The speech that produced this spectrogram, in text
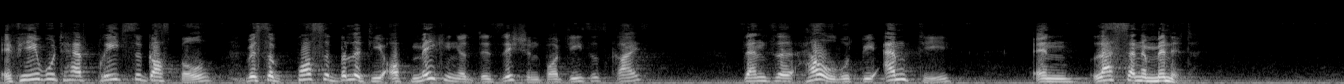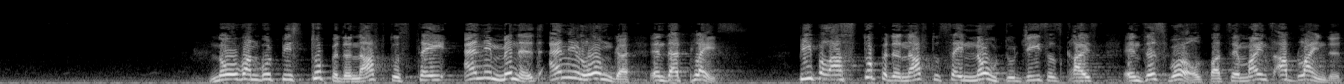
If he would have preached the gospel with the possibility of making a decision for Jesus Christ, then the hell would be empty in less than a minute. No one would be stupid enough to stay any minute any longer in that place. People are stupid enough to say no to Jesus Christ in this world, but their minds are blinded.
